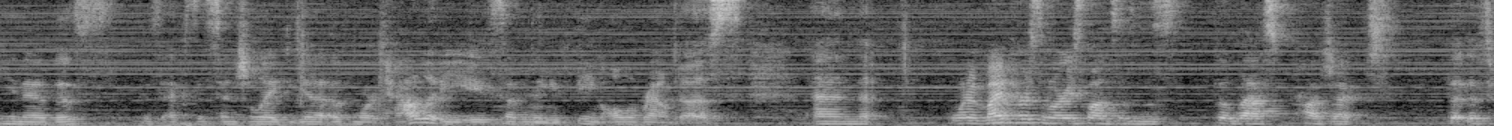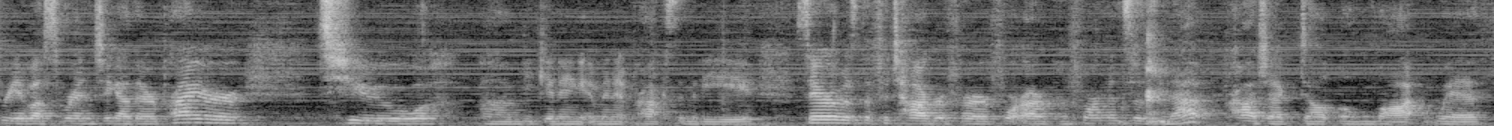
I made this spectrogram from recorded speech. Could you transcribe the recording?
you know, this, this existential idea of mortality suddenly being all around us. And one of my personal responses is the last project that the three of us were in together prior to um, beginning imminent proximity. Sarah was the photographer for our performances, and that project dealt a lot with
